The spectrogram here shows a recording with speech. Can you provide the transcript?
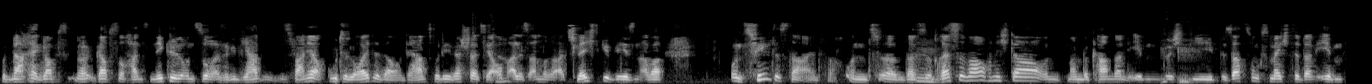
Und nachher gab es noch Hans Nickel und so. Also wir hatten, es waren ja auch gute Leute da und der Hans-Rudi Wäscher ist ja, ja auch alles andere als schlecht gewesen, aber uns fehlt es da einfach. Und äh, das mhm. Interesse war auch nicht da und man bekam dann eben durch die Besatzungsmächte dann eben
